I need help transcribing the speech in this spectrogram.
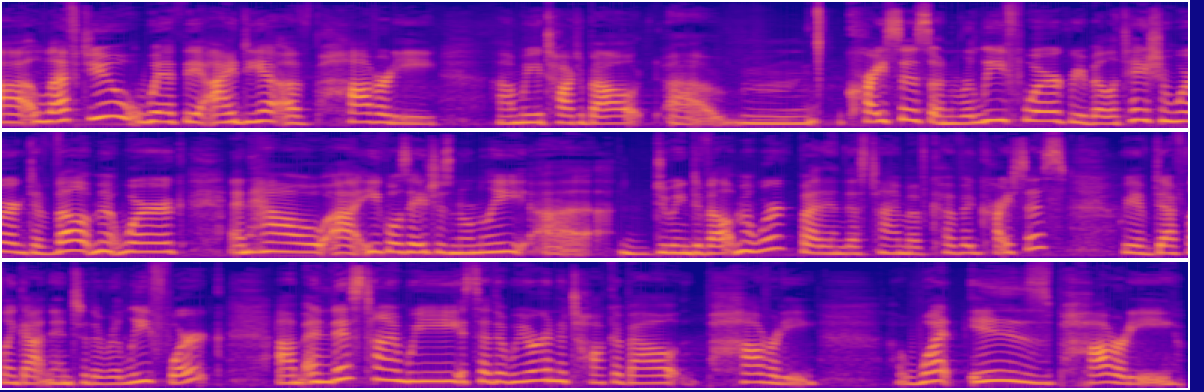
uh, left you with the idea of poverty um, we talked about uh, crisis and relief work, rehabilitation work, development work, and how uh, Equals H is normally uh, doing development work, but in this time of COVID crisis, we have definitely gotten into the relief work. Um, and this time we said that we were going to talk about poverty. What is poverty?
